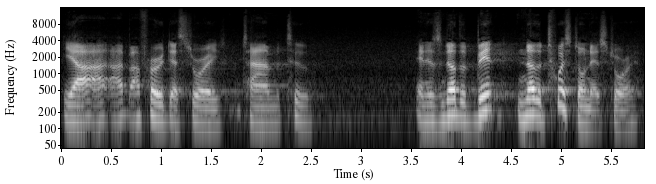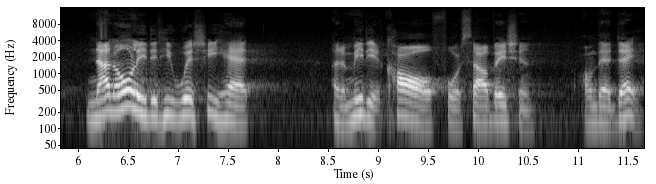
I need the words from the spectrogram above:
yeah, I, have heard that story time two. And there's another bent, another twist on that story. Not only did he wish he had an immediate call for salvation on that day,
